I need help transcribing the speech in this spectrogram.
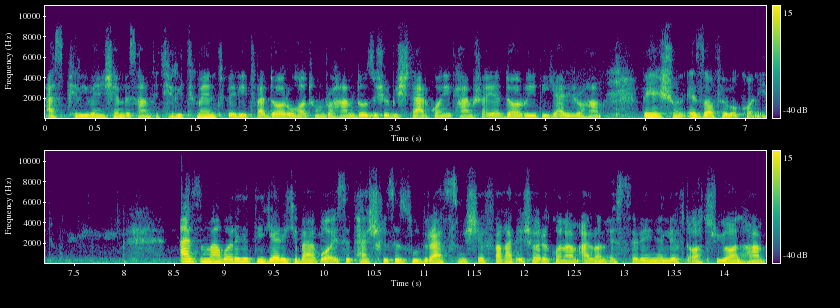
از prevention به سمت treatment برید و داروهاتون رو هم دوزش رو بیشتر کنید هم شاید داروی دیگری رو هم بهشون اضافه بکنید. از موارد دیگری که باعث تشخیص زودرس میشه فقط اشاره کنم الان strain left atrial هم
